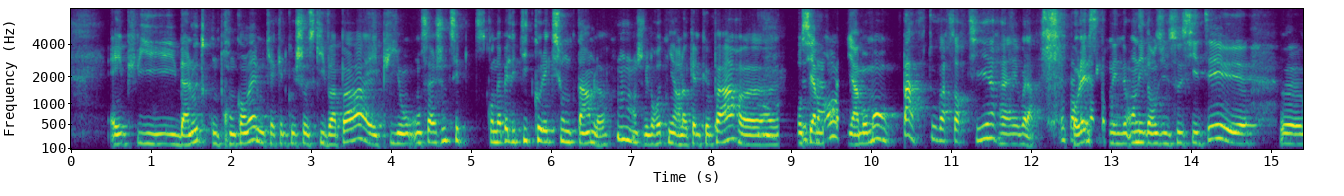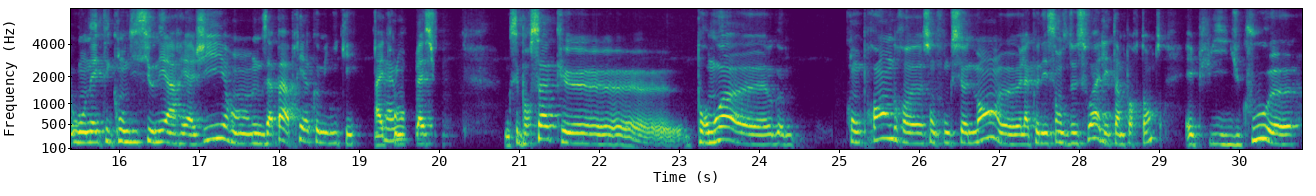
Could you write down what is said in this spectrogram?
Et puis, ben, l'autre comprend quand même qu'il y a quelque chose qui ne va pas. Et puis, on, s'ajoute ce qu'on appelle des petites collections de timbres. Hum, je vais le retenir là quelque part. Euh, consciemment, il y a un moment où, paf, tout va ressortir. Et voilà. Le problème, c'est qu'on est, on est dans une société euh, où on a été conditionné à réagir. On ne nous a pas appris à communiquer, à être ah en relation. Donc, c'est pour ça que, pour moi, euh, comprendre euh, son fonctionnement, euh, la connaissance de soi, elle est importante. Et puis, du coup, euh,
